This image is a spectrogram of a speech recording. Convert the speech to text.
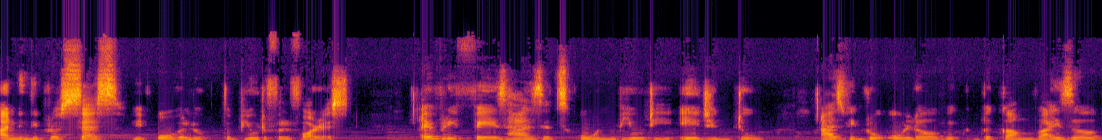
And in the process, we overlooked the beautiful forest. Every phase has its own beauty, aging too. As we grow older, we become wiser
